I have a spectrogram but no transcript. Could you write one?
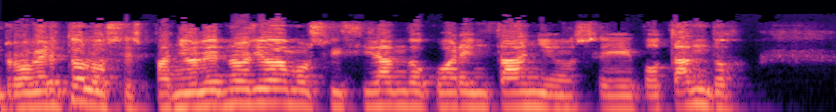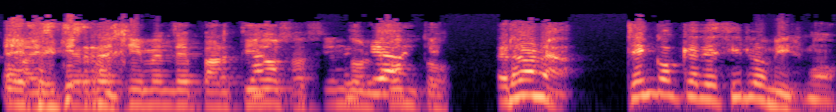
Roberto, los españoles nos llevamos suicidando 40 años eh, votando a este régimen de partidos haciendo el punto. Perdona, tengo que decir lo mismo.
